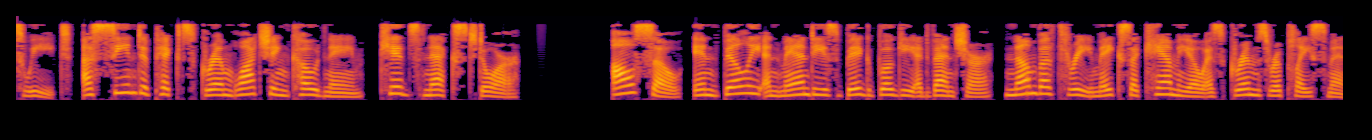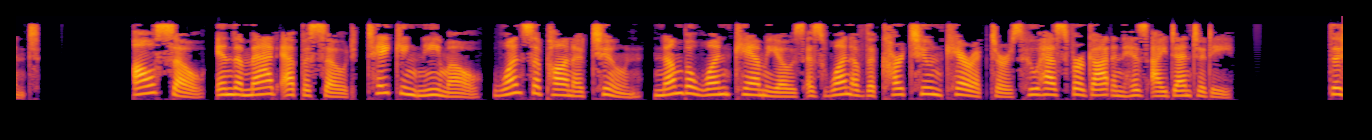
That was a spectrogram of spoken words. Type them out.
Sweet, a scene depicts Grim watching Codename, Kids Next Door. Also, in Billy and Mandy's Big Boogie Adventure, Number 3 makes a cameo as Grim's replacement. Also, in the Mad episode Taking Nemo, Once Upon a Toon, Number One cameos as one of the cartoon characters who has forgotten his identity. The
